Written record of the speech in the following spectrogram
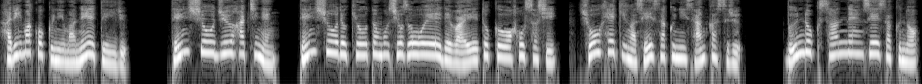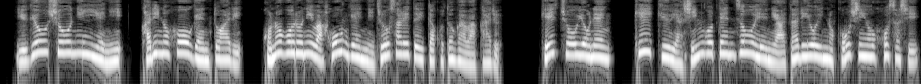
播磨国に招いている。天正18年、天正土京都御所造営では永徳を補佐し、小壁画制作に参加する。文禄3年制作の湯行商人家に仮の方言とあり、この頃には方言に上されていたことがわかる。慶長4年、京急や新御天造営にあたり追いの更新を補佐し、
